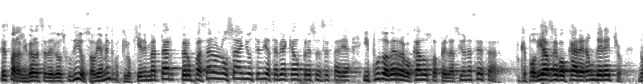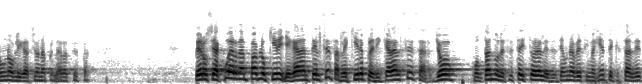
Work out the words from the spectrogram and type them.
es para librarse de los judíos, obviamente, porque lo quieren matar, pero pasaron los años, él ya se había quedado preso en Cesarea y pudo haber revocado su apelación a César, porque podías revocar, era un derecho, no una obligación apelar a César. Pero se acuerdan, Pablo quiere llegar ante el César, le quiere predicar al César. Yo contándoles esta historia les decía una vez, imagínate que sales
